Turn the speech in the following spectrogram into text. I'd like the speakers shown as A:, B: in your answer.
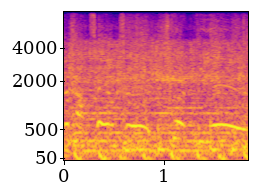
A: And I tell to skirt the air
